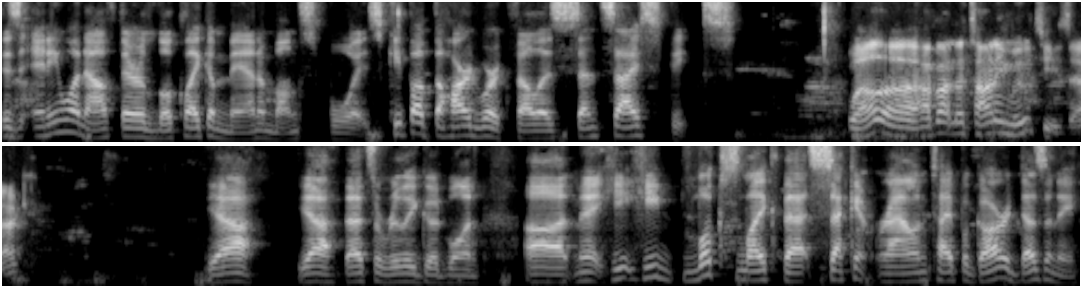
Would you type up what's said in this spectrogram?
Does anyone out there look like a man amongst boys? Keep up the hard work, fellas. Sensei speaks. Well, uh, how about Netane Muti, Zach? Yeah, yeah, that's a really good one. Uh, man, he he looks like that second round type of guard, doesn't he?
